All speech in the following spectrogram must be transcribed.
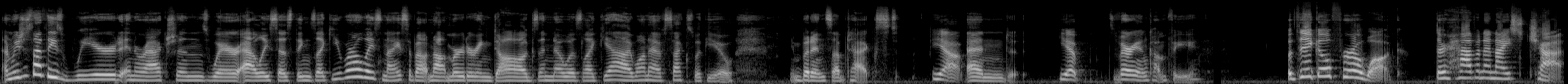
And we just have these weird interactions where Allie says things like, you were always nice about not murdering dogs. And Noah's like, yeah, I want to have sex with you. But in subtext. Yeah. And yep. It's very uncomfy. But they go for a walk. They're having a nice chat.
